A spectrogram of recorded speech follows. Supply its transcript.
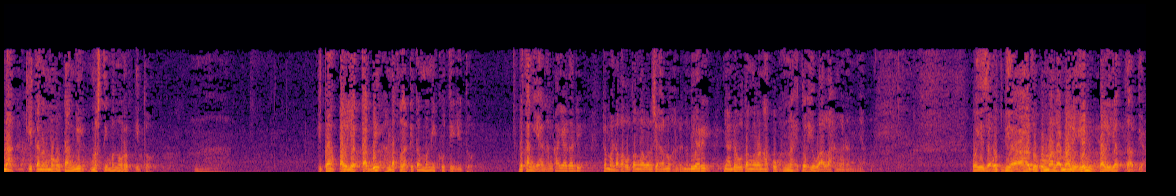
Nah, kita nang menghutangi mesti menurut itu. Nah. Kita paliat tabi hendaklah kita mengikuti itu. Datang ya nang kaya tadi. Kan mandakah hutang lawan si anu? Ada nabi hari, ada hutang lawan aku. Nah itu hiwalah ngarannya. Wa iza utbiya ahadukum mala maliin tabi'.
